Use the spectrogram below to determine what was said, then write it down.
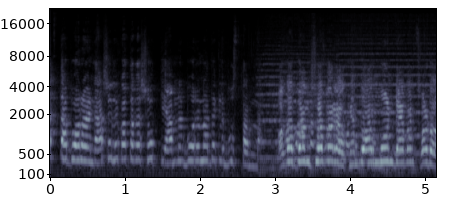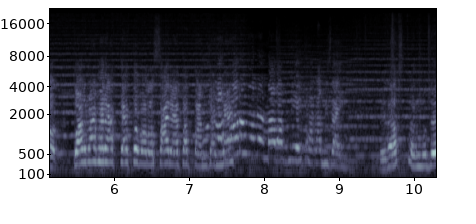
আত্মা বড় হয় না? আসলে কথাটা সত্যি আপনার বড় না দেখলে বুঝতাম না। ওকে বংশ বড় কিন্তু ওর মনটা এবার ছোট। তোর বাবার হাতে এত বড় সাড়ে হাত টান মনের মা বাপ নিয়ে থাক আমি যাই। রাস্তার মধ্যে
